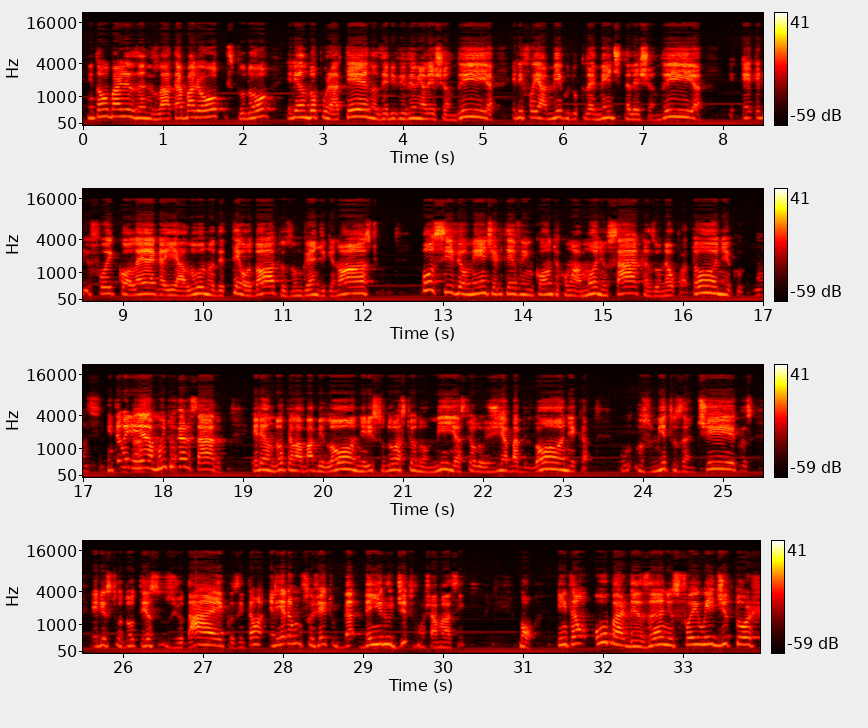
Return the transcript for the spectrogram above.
Então o Barlesanes lá trabalhou, estudou, ele andou por Atenas, ele viveu em Alexandria, ele foi amigo do Clemente de Alexandria, ele foi colega e aluno de Teodotos, um grande gnóstico. Possivelmente ele teve um encontro com Amônio Sacas, o neoplatônico. Nossa, então ele era muito versado. Ele andou pela Babilônia, ele estudou astronomia, astrologia babilônica, os mitos antigos, ele estudou textos judaicos, então ele era um sujeito bem erudito, vamos chamar assim. Bom, então o Bardesanius foi o editor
